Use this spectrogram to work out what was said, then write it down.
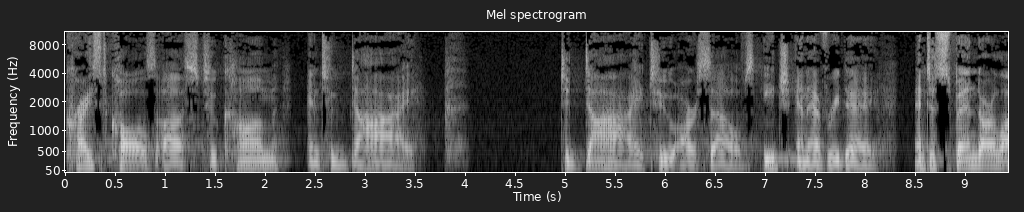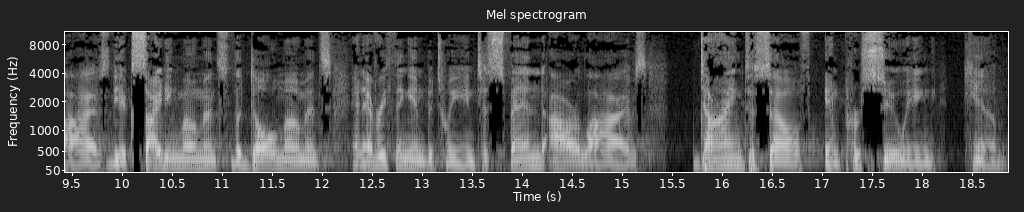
Christ calls us to come and to die, to die to ourselves each and every day and to spend our lives, the exciting moments, the dull moments, and everything in between, to spend our lives dying to self and pursuing Him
